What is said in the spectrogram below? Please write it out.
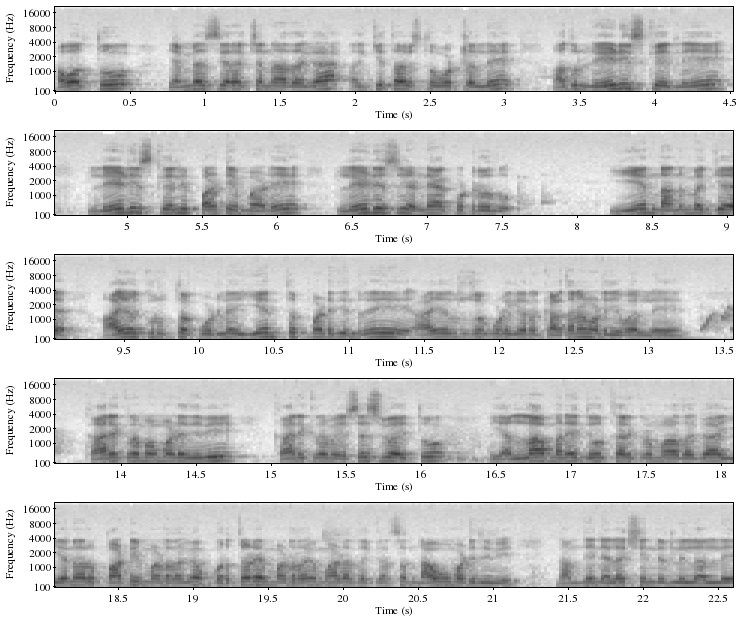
ಅವತ್ತು ಎಂ ಎಲ್ ಸಿ ಎಲೆಕ್ಷನ್ ಆದಾಗ ಅಂಕಿತಾ ವಿಸ್ತ ಹೋಟ್ಲಲ್ಲಿ ಅದು ಲೇಡೀಸ್ ಕೈಲಿ ಲೇಡೀಸ್ ಕೈಲಿ ಪಾರ್ಟಿ ಮಾಡಿ ಲೇಡೀಸ್ ಎಣ್ಣೆ ಹಾಕ್ಕೊಟ್ಟಿರೋದು. ಏನು ನನ್ನ ಬಗ್ಗೆ ಆಯೋಗ ವೃತ್ತ ಕೊಡಲಿ, ಏನು ತಪ್ಪು ಮಾಡಿದ್ದೀನಿ ರೀ ಆಯೋಗ ವೃತ್ತ ಕೊಡೋಕೆ ಏನೋ ಕಳ್ತನ ಮಾಡಿದೀವಿ ಅಲ್ಲಿ? ಕಾರ್ಯಕ್ರಮ ಮಾಡಿದ್ದೀವಿ ಕಾರ್ಯಕ್ರಮ ಯಶಸ್ವಿ ಆಯಿತು ಎಲ್ಲ ಮನೆ ದೇವ್ರ ಕಾರ್ಯಕ್ರಮ ಆದಾಗ, ಏನಾದ್ರು ಪಾರ್ಟಿ ಮಾಡಿದಾಗ ಬರ್ತಡೇ ಮಾಡಿದಾಗ ಮಾಡೋದ ಕೆಲಸ ನಾವು ಮಾಡಿದ್ದೀವಿ ನಮ್ದೇನು ಎಲೆಕ್ಷನ್ ಇರಲಿಲ್ಲ ಅಲ್ಲಿ.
